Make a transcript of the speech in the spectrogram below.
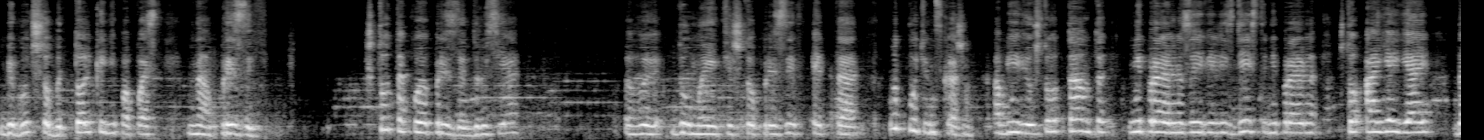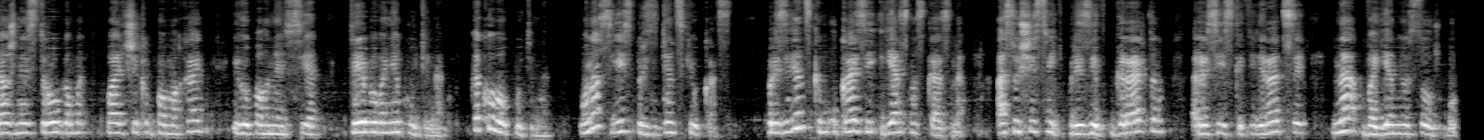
бегут, чтобы только не попасть на призыв. Что такое призыв, друзья? Вы думаете, что призыв это... Вот Путин, скажем, объявил, что там-то неправильно заявили, здесь-то неправильно, что ай-яй-яй, должны строго мы пальчиком помахать и выполнять все требования Путина. Какого Путина? У нас есть президентский указ. В президентском указе ясно сказано осуществить призыв граждан Российской Федерации на военную службу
